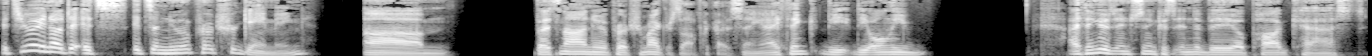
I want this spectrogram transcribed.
it's really no, it's it's a new approach for gaming, um, but it's not a new approach for Microsoft. Like I was saying, I think the the only, I think it was interesting because in the video podcast,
